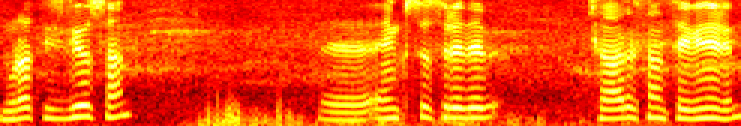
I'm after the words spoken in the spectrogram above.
Murat izliyorsan e, en kısa sürede çağırırsan sevinirim.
